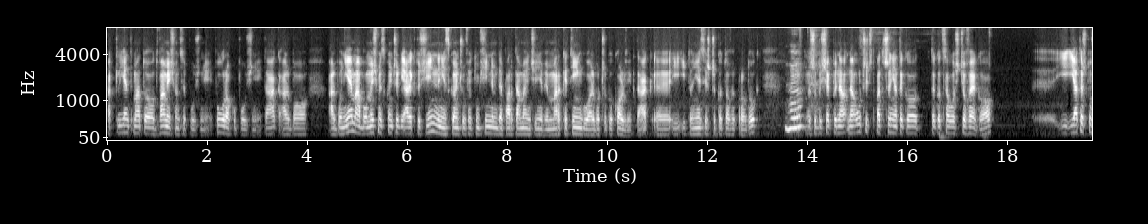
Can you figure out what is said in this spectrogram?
a klient ma to dwa miesiące później, pół roku później, tak? Albo, albo nie ma, bo myśmy skończyli, ale ktoś inny nie skończył w jakimś innym departamencie, nie wiem, marketingu albo czegokolwiek, tak? E, I, i to nie jest jeszcze gotowy produkt. Mhm. Żeby się jakby na, nauczyć patrzenia tego, tego całościowego. E, I ja też tu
